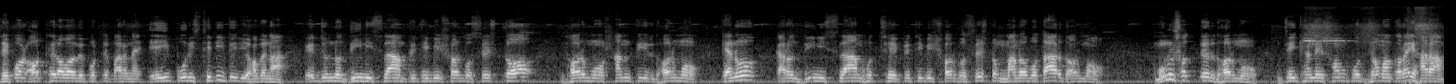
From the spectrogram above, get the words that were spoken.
যে পর অর্থের অভাবে পড়তে পারে না। এই পরিস্থিতি তৈরি হবে না। এর জন্য দিন ইসলাম পৃথিবীর সর্বশ্রেষ্ঠ ধর্ম শান্তির ধর্ম। কেন? কারণ দিন ইসলাম হচ্ছে পৃথিবীর সর্বশ্রেষ্ঠ মানবতার ধর্ম মনুষ্যত্বের ধর্ম। যেখানে সম্পদ জমা করাই হারাম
